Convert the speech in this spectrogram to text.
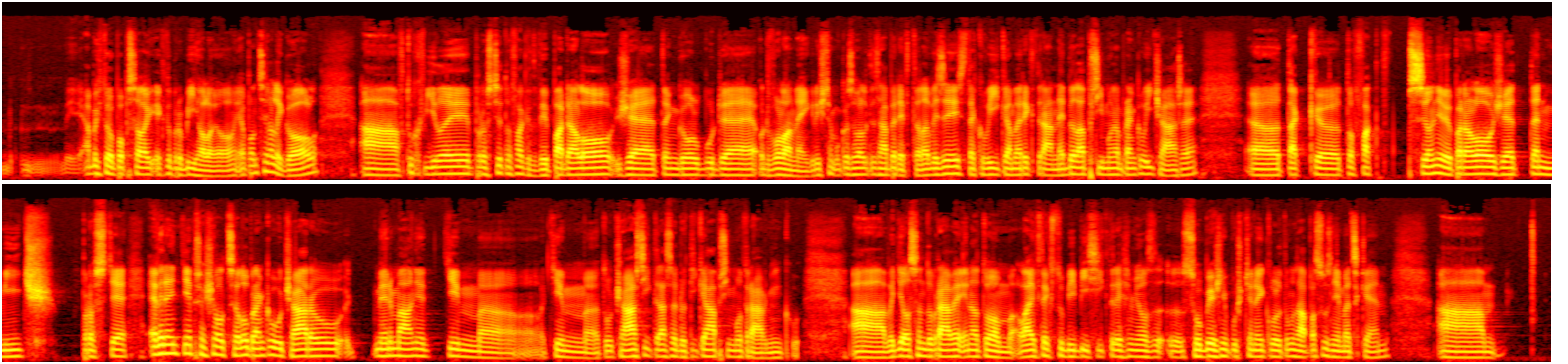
abych to popsal, jak to probíhalo, jo. Japonci dali gol a v tu chvíli prostě to fakt vypadalo, že ten gol bude odvolaný. Když tam ukazovali ty záběry v televizi z takové kamery, která nebyla přímo na brankový čáře, tak to fakt silně vypadalo, že ten míč prostě evidentně přešel celou brankovou čárou minimálně tím, eh, tím tou částí, která se dotýká přímo trávníku. A viděl jsem to právě i na tom live textu BBC, který jsem měl souběžně puštěný kvůli tomu zápasu s Německem. A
